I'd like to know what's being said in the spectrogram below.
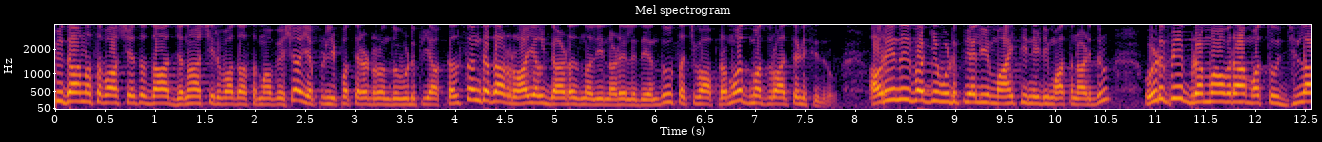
ವಿಧಾನಸಭಾ ಕ್ಷೇತ್ರದ ಜನಾಶೀರ್ವಾದ ಸಮಾವೇಶ ಏಪ್ರಿಲ್ ಇಪ್ಪತ್ತೆರಡರಂದು ಉಡುಪಿಯ ಕಲ್ಸಂಗದ ರಾಯಲ್ ಗಾರ್ಡನ್ಸ್ನಲ್ಲಿ ನಡೆಯಲಿದೆ ಎಂದು ಸಚಿವ ಪ್ರಮೋದ್ ಮಧ್ವರಾಜ್ ತಿಳಿಸಿದರು. ಅವರಿಂದು ಈ ಬಗ್ಗೆ ಉಡುಪಿಯಲ್ಲಿ ಮಾಹಿತಿ ನೀಡಿ ಮಾತನಾಡಿದರು. ಉಡುಪಿ ಬ್ರಹ್ಮಾವರ ಮತ್ತು ಜಿಲ್ಲಾ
